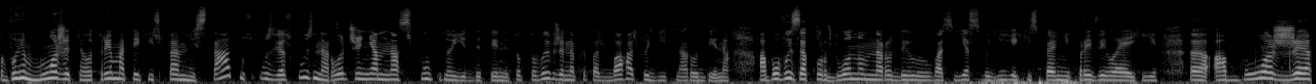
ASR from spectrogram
ви можете отримати якийсь певний статус у зв'язку з народженням наступної дитини. Тобто, ви вже, наприклад, багатодітна родина, або ви за кордоном народили, у вас є свої якісь певні привілегії, е, або ж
